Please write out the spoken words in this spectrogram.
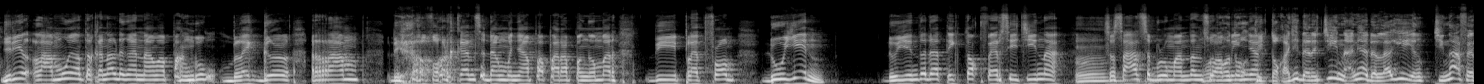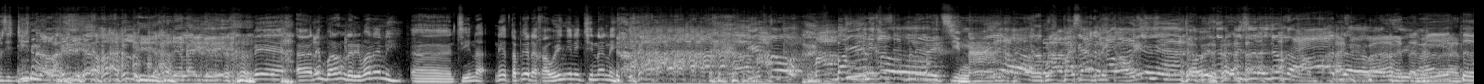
Jadi Lamu yang terkenal dengan nama panggung Black Girl Ram dilaporkan sedang menyapa para penggemar di platform Douyin. Douyin itu ada TikTok versi Cina. Sesaat sebelum mantan suaminya TikTok aja dari Cina. Ini ada lagi yang Cina versi Cina lagi. Iya. Ada lagi. Nih, eh, ini barang dari mana nih? Eh, Cina. Nih, tapi ada kawinnya nih Cina nih. gitu. Mabang ini kan Gitu. saya beli dari Cina. Iya, Kenapa tapi saya ada beli kawinnya? kawinnya? Dari Cina juga ada. gitu.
